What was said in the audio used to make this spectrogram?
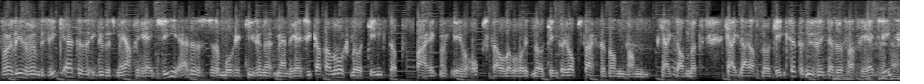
voor liefde voor muziek, hè, dus ik doe dus mee als Reggie. Hè, dus ze mogen kiezen uit mijn Reggie-cataloog. Milk King, dat spaar ik nog even op. Stel dat we ooit Milk King terug opstarten, dan, dan ga, ik dan met, ga ik daar als Milk King zitten. Nu zit ik daar dus als Reggie.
